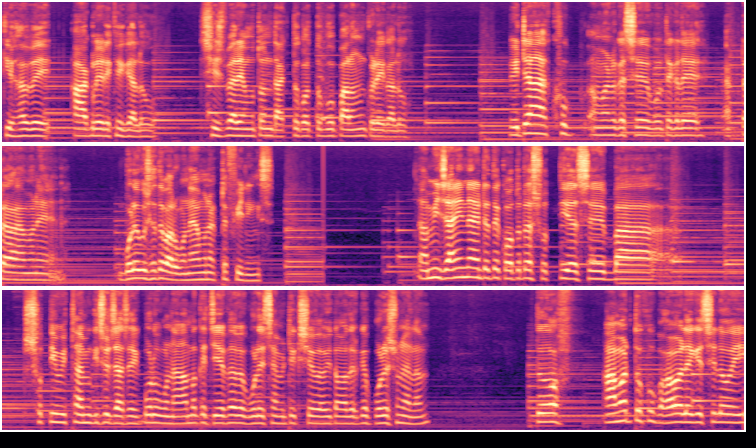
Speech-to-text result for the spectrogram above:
কীভাবে আগলে রেখে গেল শেষবারের মতন দায়িত্ব কর্তব্য পালন করে গেল। এটা খুব আমার কাছে বলতে গেলে একটা মানে বলে বোঝাতে পারব না, এমন একটা ফিলিংস আমি জানি না এটাতে কতটা সত্যি আছে বা সত্যি মিথ্যা আমি কিছু যাচাই করব না। আমাকে যেভাবে বলেছে আমি ঠিক সেভাবেই তোমাদেরকে পড়ে শোনালাম। তো আমার তো খুব ভালো লেগেছিলো এই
